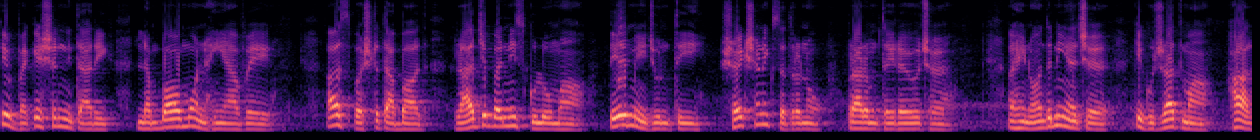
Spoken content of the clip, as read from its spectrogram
કે વેકેશનની તારીખ લંબાવવામાં નહીં આવે. આ સ્પષ્ટતા બાદ રાજ્યભરની સ્કૂલોમાં તેરમી જૂનથી શૈક્ષણિક સત્રનો પ્રારંભ થઈ રહ્યો છે. અહીં નોંધનીય છે કે ગુજરાતમાં હાલ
